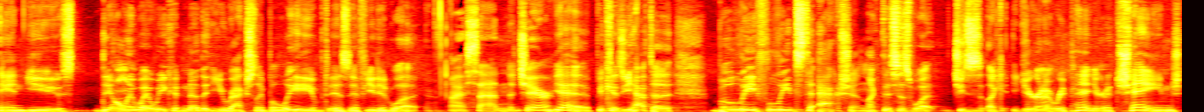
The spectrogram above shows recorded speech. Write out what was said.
And you, the only way we could know that you actually believed is if you did what? I sat in a chair. Yeah, because you have to, belief leads to action. Like, this is what Jesus, like, you're going to repent, you're going to change,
